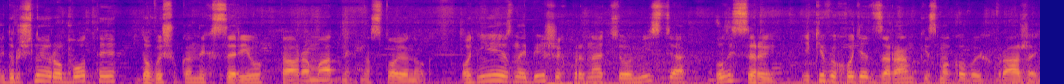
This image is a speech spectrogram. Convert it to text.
від ручної роботи до вишуканих сирів та ароматних настоянок. Однією з найбільших принад цього місця були сири, які виходять за рамки смакових вражень.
